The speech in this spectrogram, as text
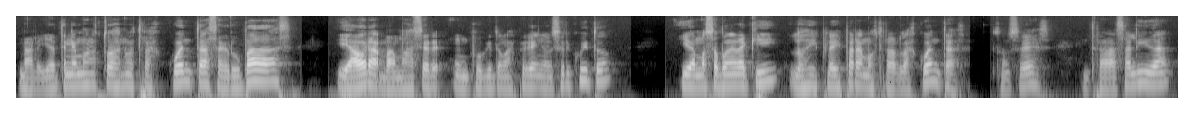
Vale, ya tenemos todas nuestras cuentas agrupadas y ahora vamos a hacer un poquito más pequeño el circuito y vamos a poner aquí los displays para mostrar las cuentas. Entonces, entrada, salida,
